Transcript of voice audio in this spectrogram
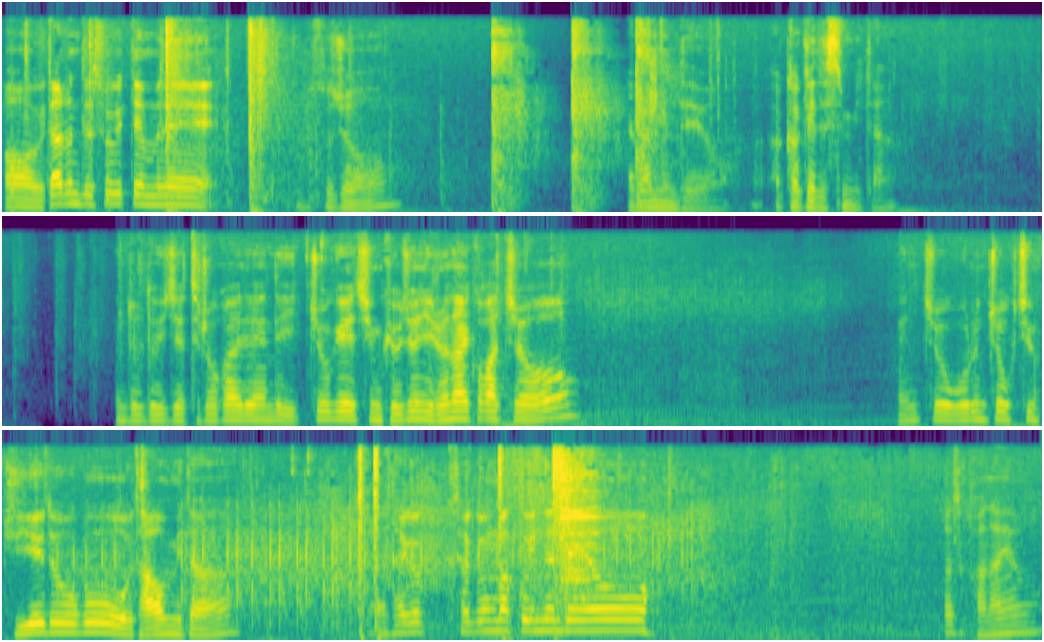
어, 다른 데 쏘기 때문에 못 쏘죠. 잘 맞는데요. 아깝게 됐습니다. 분들도 이제 들어가야 되는데 이쪽에 지금 교전이 일어날 것 같죠? 왼쪽, 오른쪽 지금 뒤에도 오고 다 옵니다. 자, 사격, 사격 맞고 있는데요. 가서 가나요?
